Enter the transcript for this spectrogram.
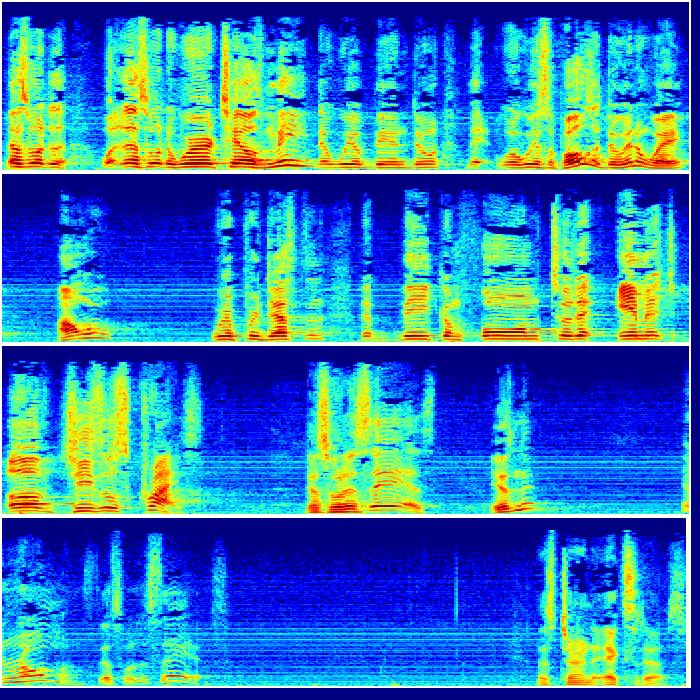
That's what the what, that's what the word tells me that we're being doing. What we're supposed to do anyway, aren't we? We're predestined to be conformed to the image of Jesus Christ. That's what it says, isn't it? In Romans, that's what it says. Let's turn to Exodus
